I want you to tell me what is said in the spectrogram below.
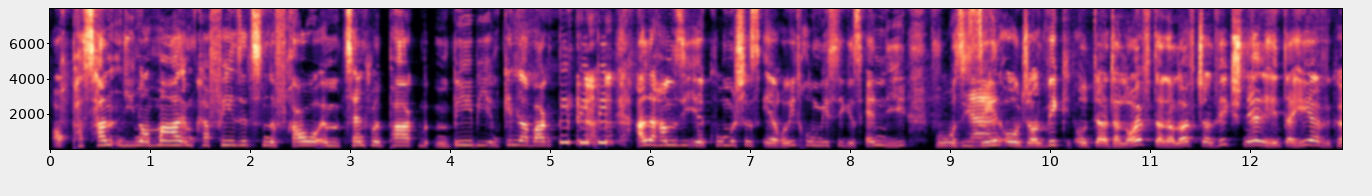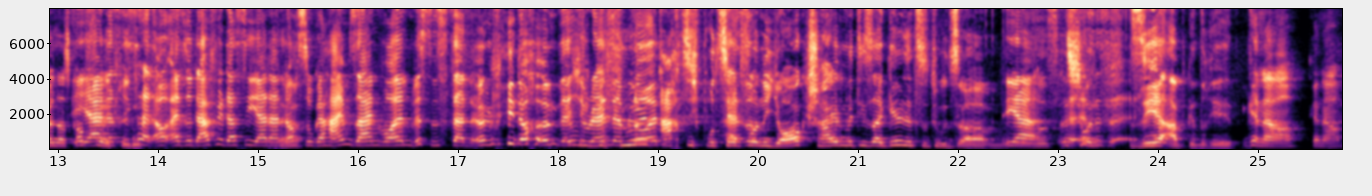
auch Passanten, die normal im Café sitzen, eine Frau im Central Park mit einem Baby im Kinderwagen, piep, piep, piep. Alle haben sie ihr komisches, eher retromäßiges Handy, wo sie Ja. sehen, oh, John Wick, und da, da läuft er, da läuft John Wick schnell hinterher, wir können das Kopfgeld Ja, das kriegen. ist halt auch, also dafür, dass sie ja dann doch so geheim sein wollen, wissen es dann irgendwie doch irgendwelche Irgendwie random Leute. 80 Prozent Also- von New York scheinen mit dieser Gilde zu tun zu haben. Ja, also es es ist schon ist, äh, sehr abgedreht. Genau, genau.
